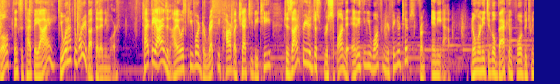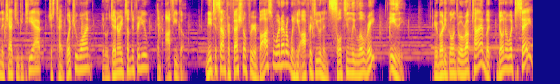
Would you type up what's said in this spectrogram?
Well, thanks to Type AI, you won't have to worry about that anymore. Type AI is an iOS keyboard directly powered by ChatGPT, designed for you to just respond to anything you want from your fingertips from any app. No more need to go back and forth between the ChatGPT app. Just type what you want, it'll generate something for you, and off you go. Need to sound professional for your boss or whatever when he offers you an insultingly low rate? Easy. Your buddy's going through a rough time but don't know what to say?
